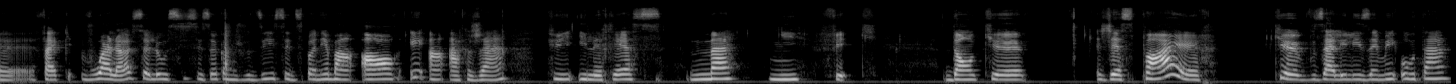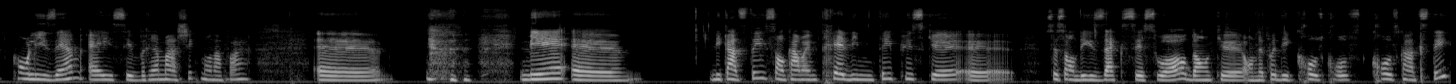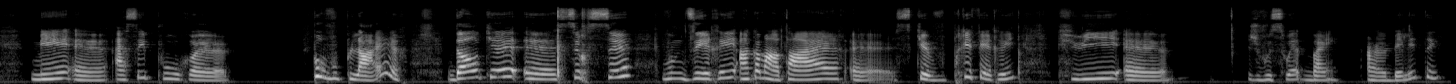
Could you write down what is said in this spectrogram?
Euh, fait que voilà, celui-là aussi, c'est ça, comme je vous dis, c'est disponible en or et en argent. Puis, il reste magnifique. Donc, euh, j'espère que vous allez les aimer autant qu'on les aime. Hey, c'est vraiment chic, mon affaire. Euh, mais les quantités sont quand même très limitées puisque ce sont des accessoires, donc euh, on n'a pas des grosses, grosses, grosses quantités, mais euh, assez pour, euh, pour vous plaire. Donc, sur ce, vous me direz en commentaire ce que vous préférez, puis je vous souhaite ben, un bel été.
